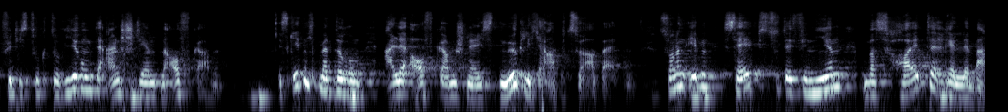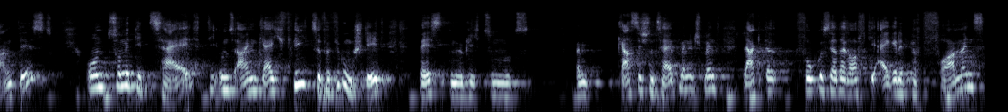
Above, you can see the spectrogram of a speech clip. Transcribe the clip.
für die Strukturierung der anstehenden Aufgaben. Es geht nicht mehr darum, alle Aufgaben schnellstmöglich abzuarbeiten, sondern eben selbst zu definieren, was heute relevant ist und somit die Zeit, die uns allen gleich viel zur Verfügung steht, bestmöglich zu nutzen. Beim klassischen Zeitmanagement lag der Fokus ja darauf, die eigene Performance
